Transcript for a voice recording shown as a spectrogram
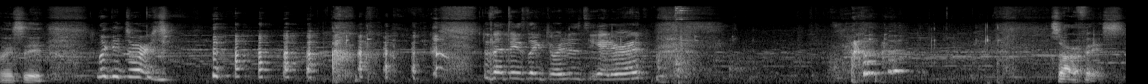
Let me see. Look at George. Does that taste like George's Gatorade? Sour face.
